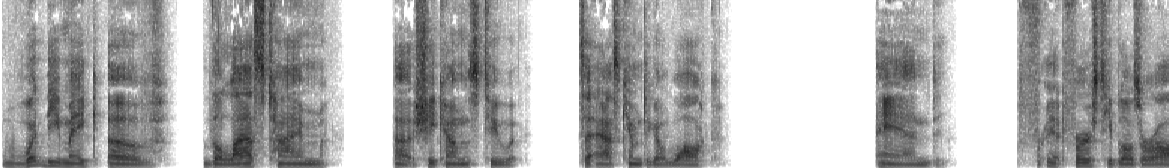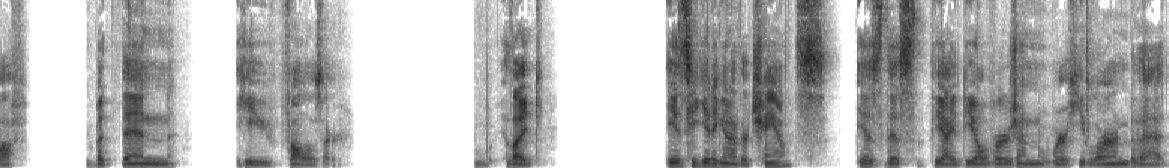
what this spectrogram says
what do you make of the last time uh, she comes to to ask him to go walk? And f- at first he blows her off but then he follows her. Like is he getting another chance? Is this the ideal version where he learned that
